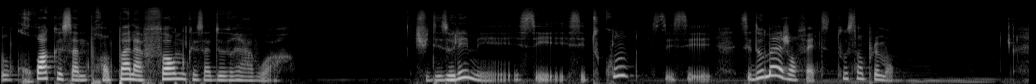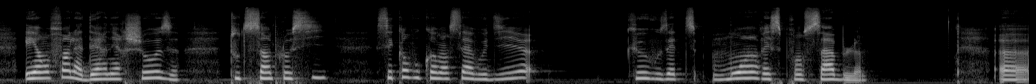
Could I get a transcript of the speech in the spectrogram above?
on croit que ça ne prend pas la forme que ça devrait avoir. Je suis désolée, mais c'est tout con. C'est dommage en fait, tout simplement. Et enfin, la dernière chose, toute simple aussi, c'est quand vous commencez à vous dire que vous êtes moins responsable. Euh,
